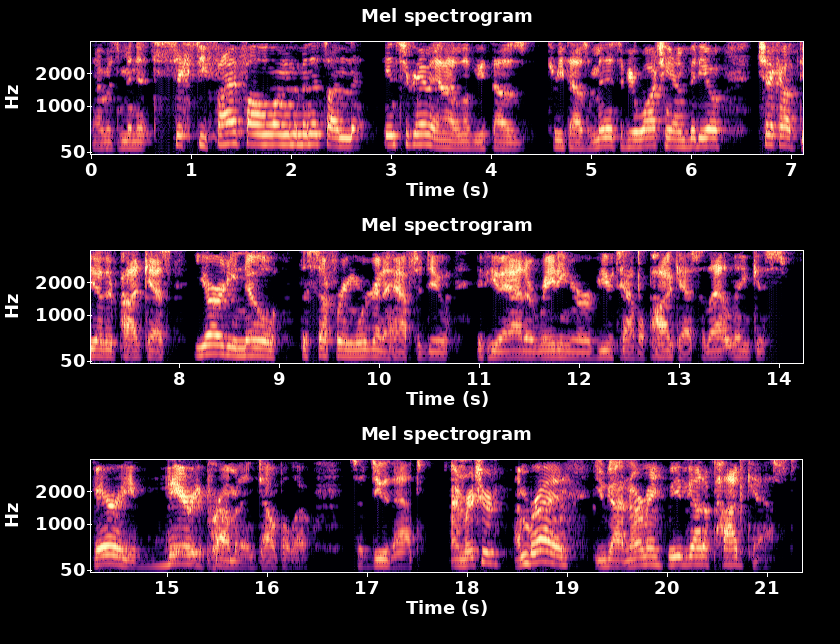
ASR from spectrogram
That was minute 65. Follow along in the minutes on Instagram, and I love you, thousand, 3,000 minutes. If you're watching on video, check out the other podcast. You already know the suffering we're going to have to do if you add a rating or review to Apple Podcast. So that link is very, very prominent down below. So do that. I'm Richard. I'm Brian. You've got an army. We've got a podcast.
